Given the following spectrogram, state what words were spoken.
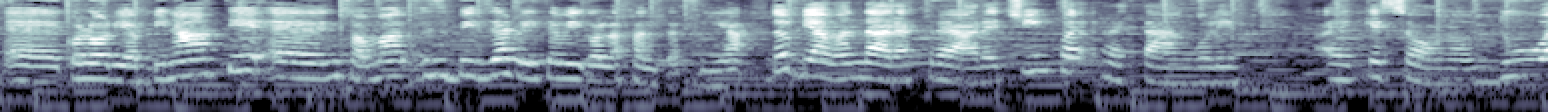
eh, colori abbinati e insomma sbizzarritevi con la fantasia. Dobbiamo andare a creare 5 rettangoli eh, che sono 2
